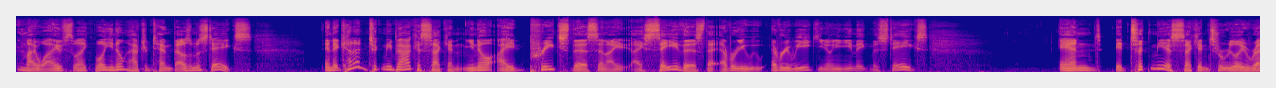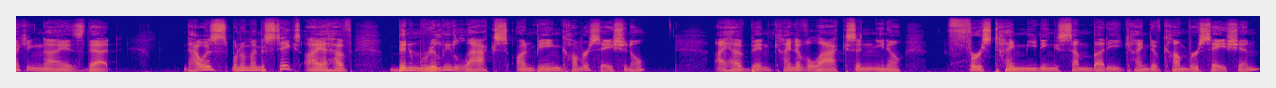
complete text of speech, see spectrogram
my wife's like, well, you know, after ten thousand mistakes and it kind of took me back a second. You know, I preach this and I, I say this that every every week, you know, you make mistakes. And it took me a second to really recognize that that was one of my mistakes. I have been really lax on being conversational. I have been kind of lax in, you know, first time meeting somebody kind of conversation.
